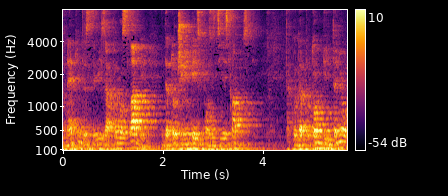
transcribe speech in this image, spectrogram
na nekim, da ste vi zapravo slabi i da to činite iz pozicije slabosti. Tako da po tom pitanju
